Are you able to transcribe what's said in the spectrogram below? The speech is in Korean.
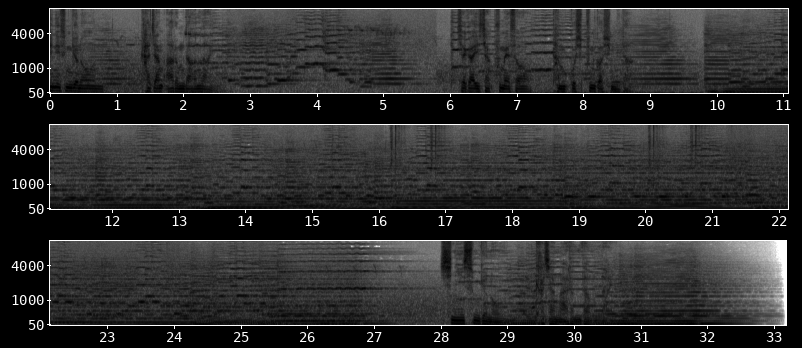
신이 숨겨놓은 가장 아름다운 라인. 제가 이 작품에서 담고 싶은 것입니다. 신이 숨겨놓은 가장 아름다운 라인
